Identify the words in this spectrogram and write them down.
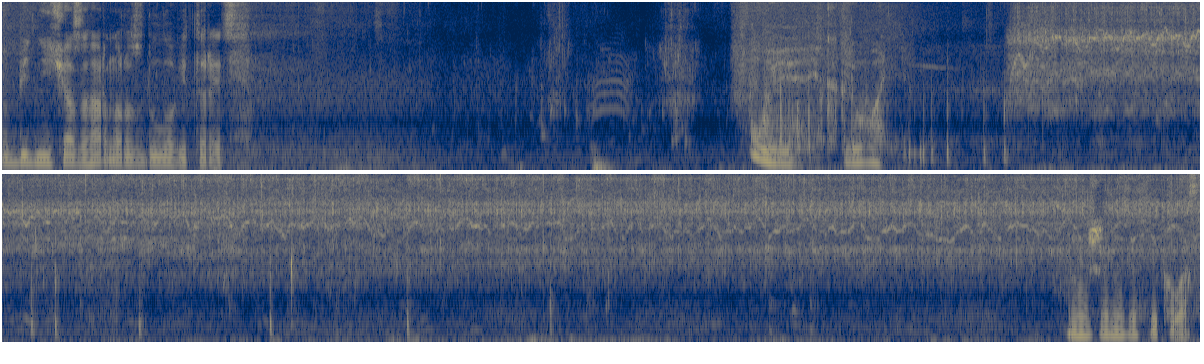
Обідній час гарно роздуло вітерець. Ой, яке клювання. Вже не засіклась.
